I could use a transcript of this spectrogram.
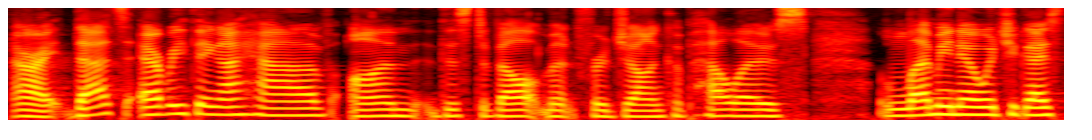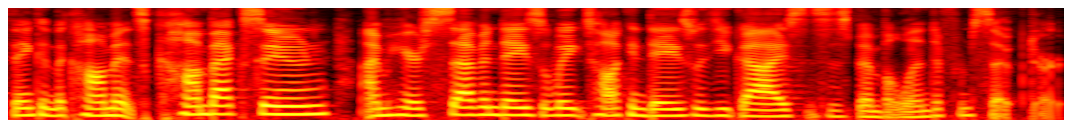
All right, that's everything I have on this development for John Kapelos. Let me know what you guys think in the comments. Come back soon. I'm here seven days a week talking days with you guys. This has been Belinda from Soap Dirt.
